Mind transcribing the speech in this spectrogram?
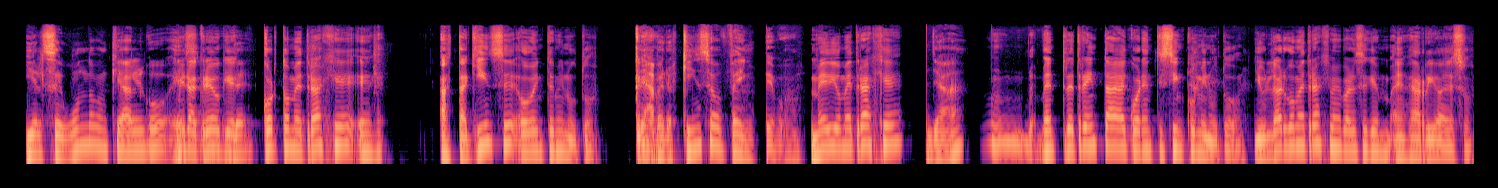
y el segundo con que algo es... Mira, creo que de- cortometraje es hasta 15 o 20 minutos. creo. Ya, pero es 15 o 20, po. Mediometraje, ¿ya? mm, entre 30 y 45 minutos. Y un largometraje me parece que es, es arriba de eso.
